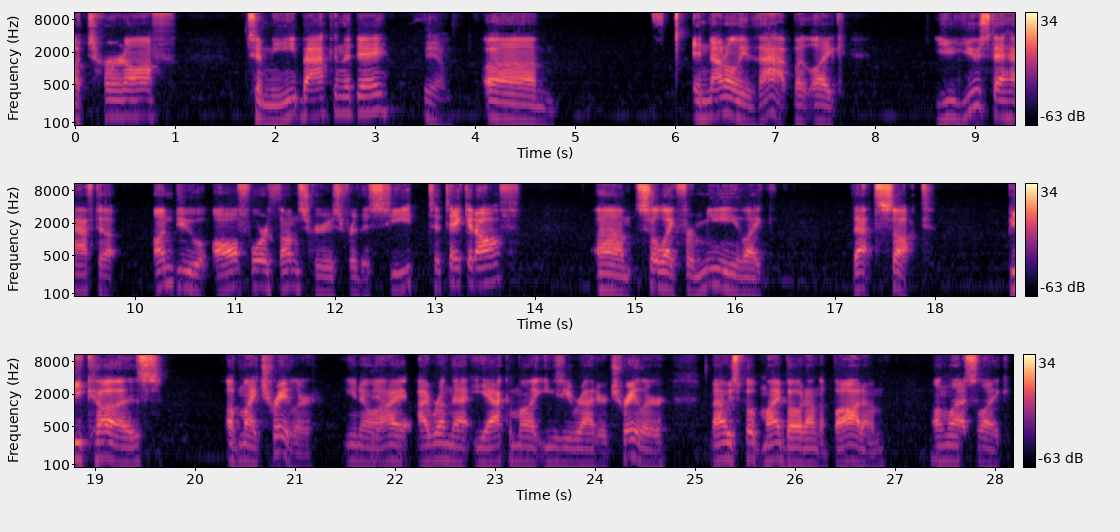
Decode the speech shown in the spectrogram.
a turnoff to me back in the day. Yeah. Um, and not only that, but like you used to have to undo all four thumb screws for the seat to take it off. Um, so like for me, like that sucked because of my trailer. You know, Yeah. I I run that Yakima Easy Rider trailer. And I always put my boat on the bottom, unless like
